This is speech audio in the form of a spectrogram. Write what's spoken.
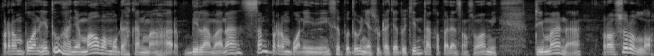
perempuan itu hanya mau memudahkan mahar. Bila mana sang perempuan ini sebetulnya sudah jatuh cinta kepada sang suami di mana Rasulullah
